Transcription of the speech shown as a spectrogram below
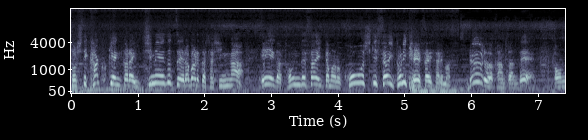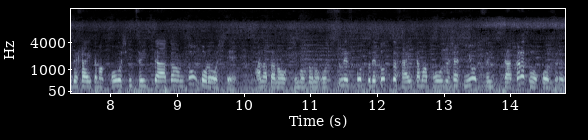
そして各県から1名ずつ選ばれた写真が映画飛んで埼玉の公式サイトに掲載されます。ルールは簡単で、飛んで埼玉公式 Twitter アカウントをフォローして、あなたの地元のおすすめスポットで撮った埼玉ポーズ写真を Twitter から投稿する。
